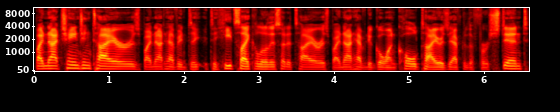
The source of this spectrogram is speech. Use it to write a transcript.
by not changing tires, by not having to, to heat cycle another set of tires, by not having to go on cold tires after the first stint.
